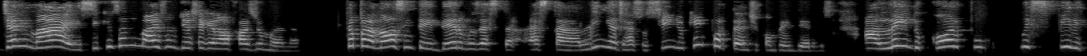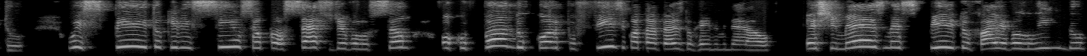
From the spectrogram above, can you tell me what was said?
de animais e que os animais um dia chegarão à fase humana. Então, para nós entendermos esta, esta linha de raciocínio, o que é importante compreendermos? Além do corpo, o espírito o espírito que inicia o seu processo de evolução ocupando o corpo físico através do reino mineral. Este mesmo espírito vai evoluindo,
